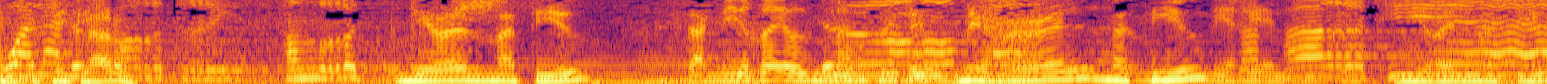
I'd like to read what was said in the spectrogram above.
Voilà Sí, le claro. portrait sans retouche Mirel Mathieu. Mirel Mirel Mathieu. Mirel. Mirel Mathieu.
